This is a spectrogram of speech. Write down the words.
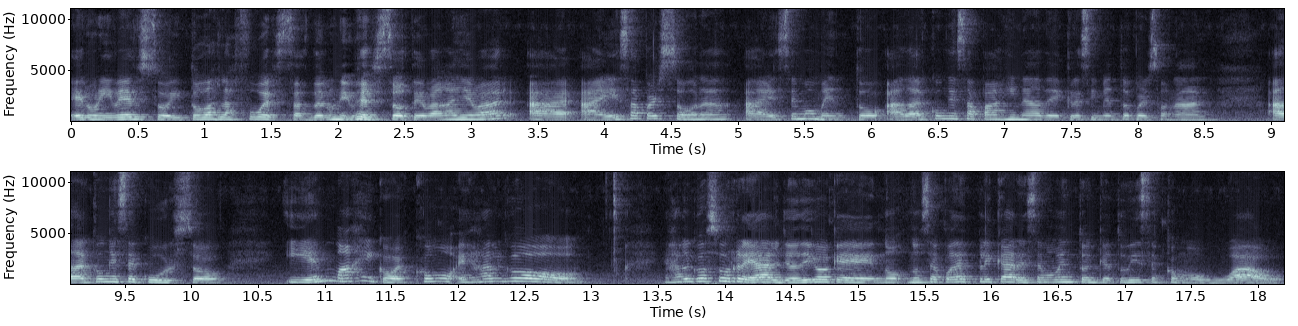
el universo y todas las fuerzas del universo te van a llevar a, esa persona, a ese momento, a dar con esa página de crecimiento personal, a dar con ese curso. Y es mágico, es como, es algo, es algo surreal. Yo digo que no, no se puede explicar ese momento en que tú dices como, wow,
